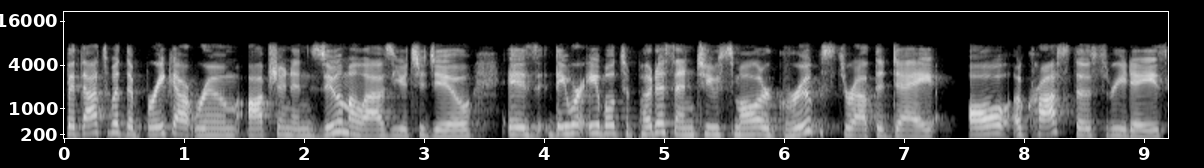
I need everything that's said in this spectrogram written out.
But that's what the breakout room option in Zoom allows you to do is they were able to put us into smaller groups throughout the day all across those three days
